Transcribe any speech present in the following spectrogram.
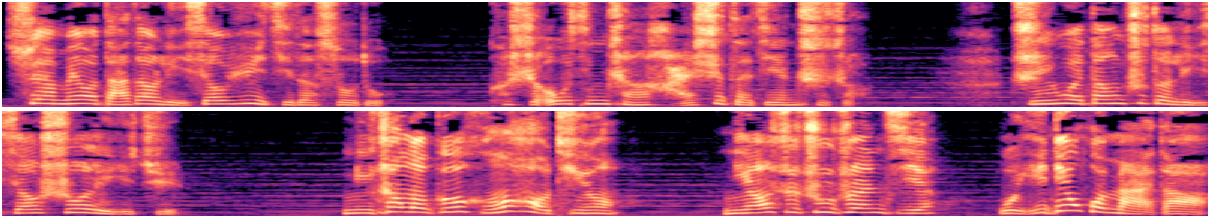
虽然没有达到李潇预计的速度。可是欧星辰还是在坚持着，只因为当初的李潇说了一句：“你唱的歌很好听，你要是出专辑，我一定会买的。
